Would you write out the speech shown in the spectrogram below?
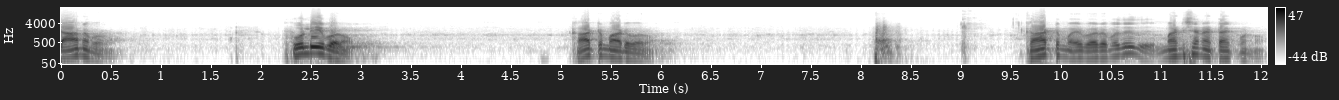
யானை வரும். புலி வரும். காட்டு மாடு வரும். காட்டு மாடு வரும்போது மனுஷன் அட்டாக் பண்ணும்.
